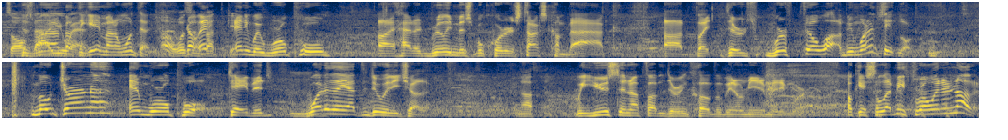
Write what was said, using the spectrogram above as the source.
It's all we're not value about the game. I don't want that. Oh, it wasn't No, about the game. Anyway, Whirlpool uh, had a really miserable quarter. The stocks come back, uh, but there's we're fill up. I mean, one of the things. Look, Moderna and Whirlpool, David. Mm-hmm. What do they have to do with each other? Nothing. We used enough of them during COVID. We don't need them anymore. Okay, so let me throw in another.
